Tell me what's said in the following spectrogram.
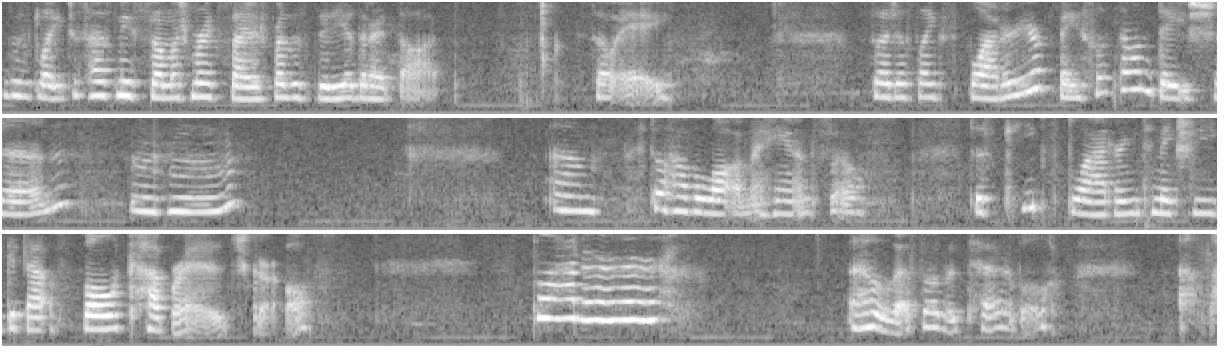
This light just has me so much more excited for this video than I thought. So A. So just like splatter your face with foundation. Mm-hmm. Um, I still have a lot on my hands, so just keep splattering to make sure you get that full coverage, girl. Splatter! Oh, that sounded terrible. Oh my.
